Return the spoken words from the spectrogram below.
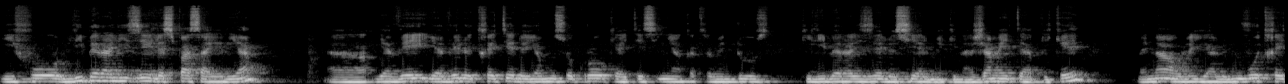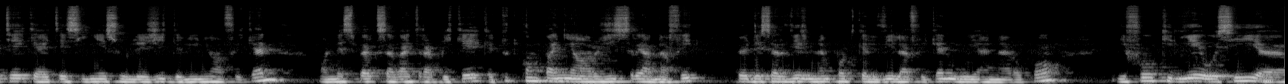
Il faut libéraliser l'espace aérien. Euh, il, y avait, y avait le traité de Yamoussoukro qui a été signé en 92 qui libéralisait le ciel mais qui n'a jamais été appliqué. Maintenant, il y a le nouveau traité qui a été signé sous l'égide de l'Union africaine. On espère que ça va être appliqué, que toute compagnie enregistrée en Afrique peut desservir n'importe quelle ville africaine où il y a un aéroport. Il faut qu'il y ait aussi euh,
